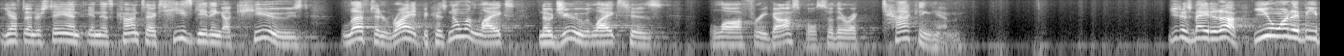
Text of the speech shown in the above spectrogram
you have to understand in this context, he's getting accused left and right because no one likes, no Jew likes his law free gospel, so they're attacking him. You just made it up. You want to be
